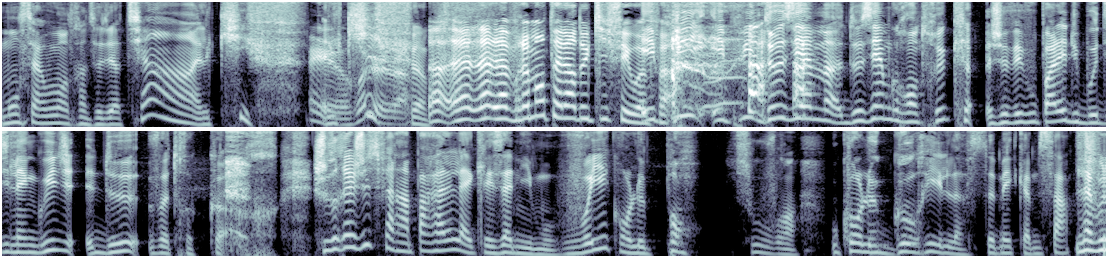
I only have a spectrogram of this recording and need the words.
mon cerveau est en train de se dire tiens, elle kiffe, Elle kiffe. Ah, Là, là, vraiment, t'as l'air de kiffer, Et Wafa. puis, et puis deuxième, deuxième grand truc, je vais vous parler du body language de votre corps. Je voudrais juste faire un parallèle avec les animaux. Vous voyez quand le pan s'ouvre ou quand le gorille se met comme ça. Là, vous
